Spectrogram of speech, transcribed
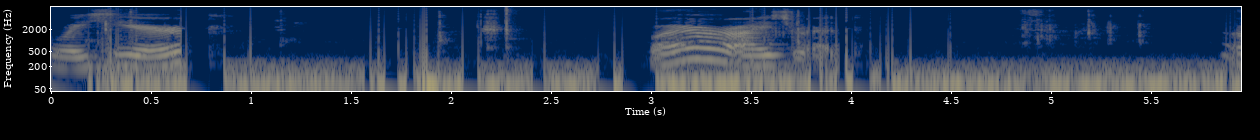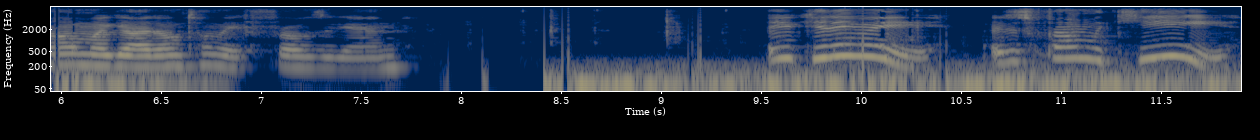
right here. Why are our eyes red? Oh my god, don't tell me it froze again. Are you kidding me? I just found the key.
